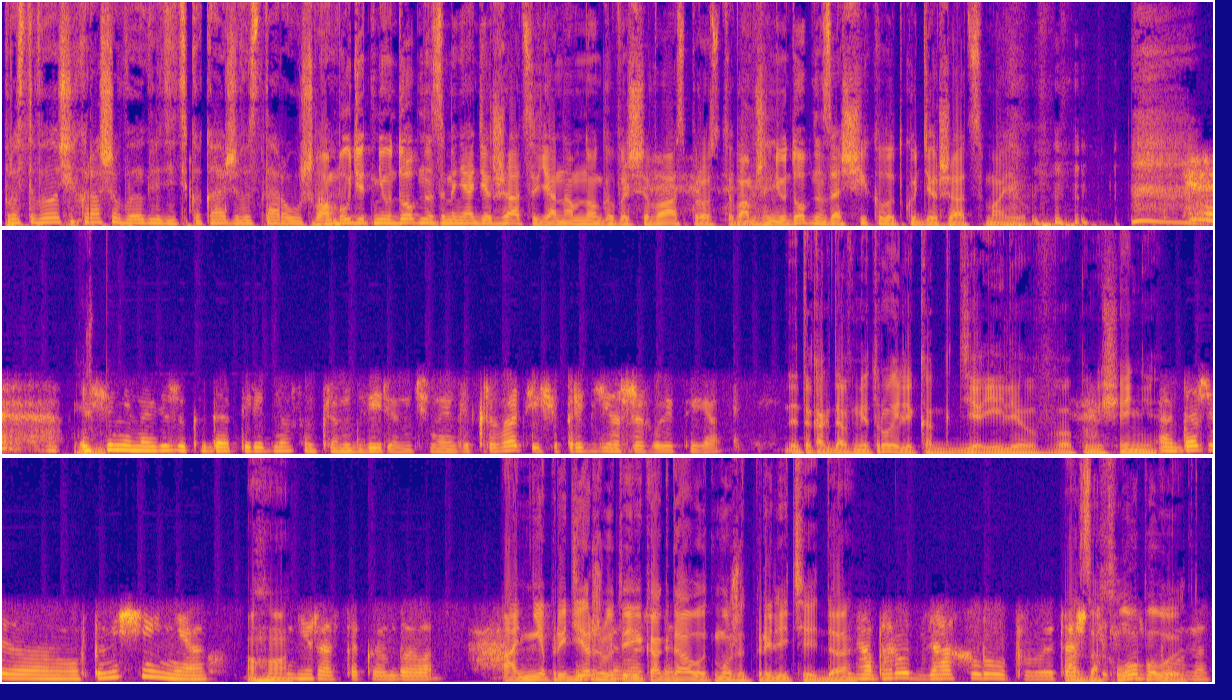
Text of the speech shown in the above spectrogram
Просто вы очень хорошо выглядите. Какая же вы старушка. Вам будет неудобно за меня держаться, я намного выше вас просто. Вам же неудобно за щиколотку держаться мою. Еще ненавижу, когда перед носом прям дверью начинает закрывать еще придерживает ее. Это когда в метро или как где? Или в помещении? А Даже э, в помещениях Ага. не раз такое было. А не придерживают, и когда вот может прилететь, да? Наоборот, захлопывают. А, захлопывают?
